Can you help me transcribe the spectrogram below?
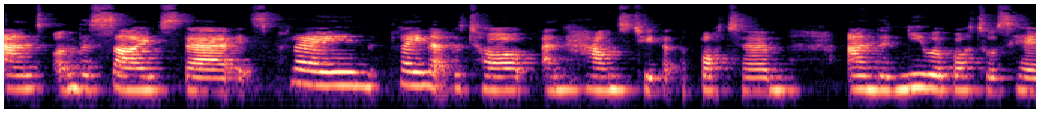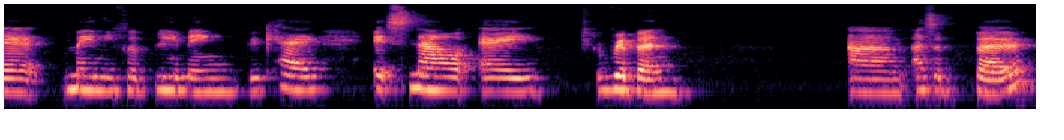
and on the sides there it's plain, plain at the top and houndstooth at the bottom and the newer bottles here, mainly for Blooming Bouquet, it's now a ribbon um, as a bow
